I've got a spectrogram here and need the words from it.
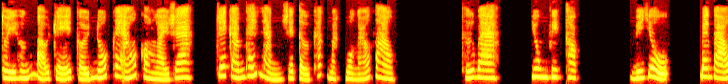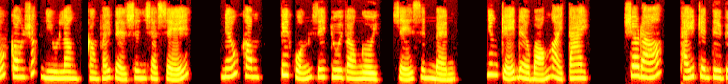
tùy hứng bảo trẻ cởi nốt cái áo còn lại ra, trẻ cảm thấy lạnh sẽ tự khắc mặc quần áo vào. Thứ ba, dùng việc thật. Ví dụ, bạn bảo con rất nhiều lần cần phải vệ sinh sạch sẽ, nếu không, vi khuẩn sẽ chui vào người, sẽ sinh bệnh, nhưng trẻ đều bỏ ngoài tai. Sau đó, thấy trên TV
